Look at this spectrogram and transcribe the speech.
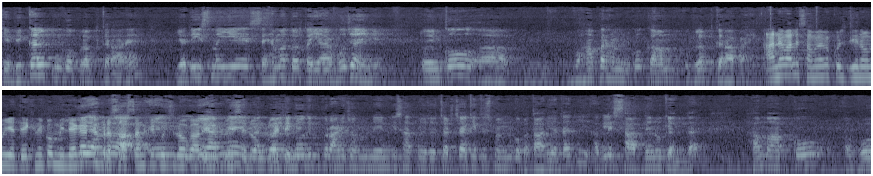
के विकल्प इनको उपलब्ध करा रहे हैं। यदि इसमें ये सहमत और तैयार हो जाएँगे तो इनको वहाँ पर हम इनको काम उपलब्ध करा पाएँगे। आने वाले समय में कुछ दिनों में ये देखने को मिलेगा कि प्रशासन के कुछ लोग और हमने से लोग दो दिन पुरानी जो हमने इनके साथ में जो चर्चा की थी उसमें उनको बता दिया था कि अगले सात दिनों के अंदर हम आपको वो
